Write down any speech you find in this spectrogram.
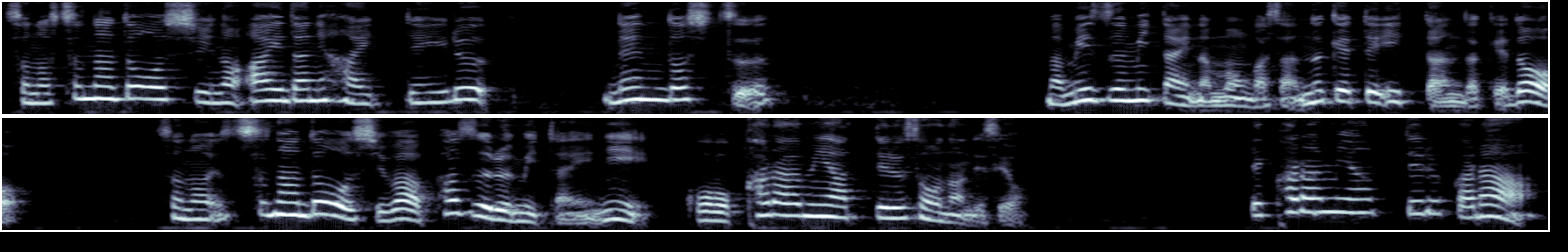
その砂同士の間に入っている粘土質、まあ、水みたいなもんがさ、抜けていったんだけど、その砂同士はパズルみたいに、こう、絡み合ってるそうなんですよ。で、絡み合ってるから、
